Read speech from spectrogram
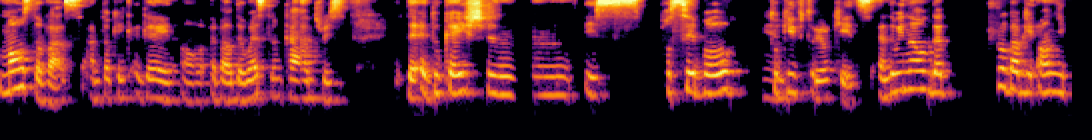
most of us, I'm talking again about the Western countries, the education is possible yeah. to give to your kids. And we know that probably only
